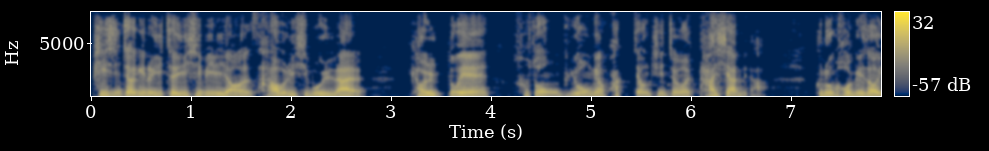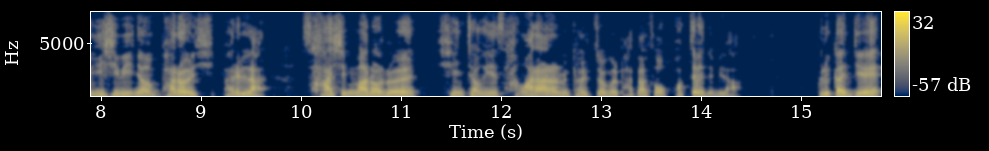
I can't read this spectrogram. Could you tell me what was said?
피신청인은 2021년 4월 25일 날 별도의 소송 비용의 확정 신청을 다시 합니다. 그리고 거기서 22년 8월 18일 날 40만 원을 신청인 상환하라는 결정을 받아서 확정이 됩니다. 그러니까 이제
